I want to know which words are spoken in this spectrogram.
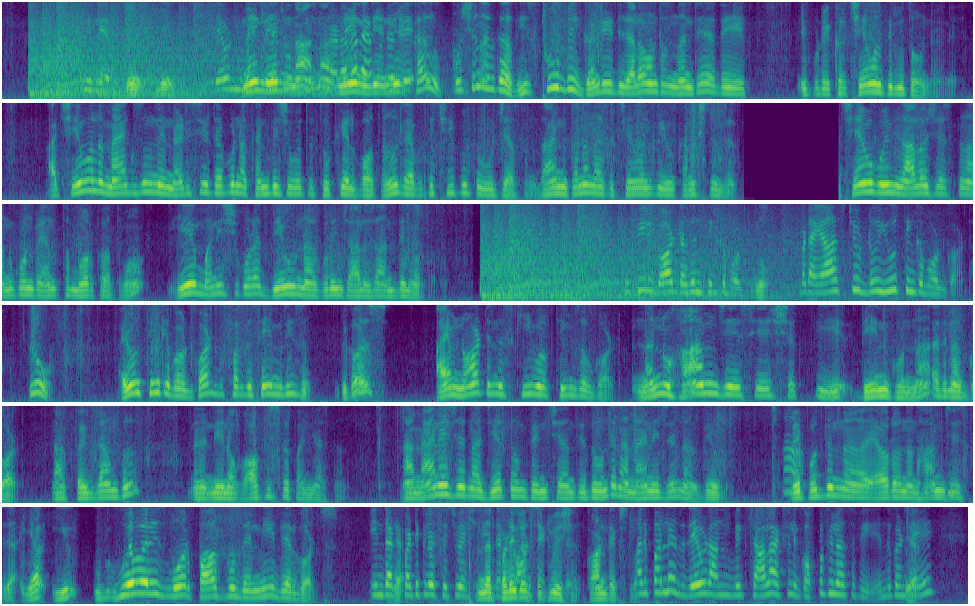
లేను దేవుడు నేను లేను? నేను కాదు క్వశ్చన్ అది కాదు. ఈజ్ టూ బిగ్ అంటే ఇట్ ఎలా ఉంటుందంటే అది ఇప్పుడు ఇక్కడ చీమలు తిరుగుతూ ఉంటాయండి ఆ చీమలు మ్యాక్సిమం నేను నడిచేటప్పుడు నాకు కనిపించకపోతే తొక్కి వెళ్ళిపోతాను లేకపోతే చీపుతో ఊడ్చేస్తాను. దానికన్నా నాకు చీమలకి కనెక్షన్ లేదు. క్షేమ గురించి ఆలోచిస్తున్నాను అనుకుంటే ఎంత మూర్ఖత్వం? ఏ మనిషి కూడా దేవుడు నా గురించి ఆలోచన అంతే మూర్ఖత్వం. Feel God doesn't think about you but I ask you do you think about గాడ్ను I don't think about God for the same reason because I am not in the scheme of things of God నన్ను harm చేసే శక్తి దేనికున్నా అది నాకు God నాకు for example నేను ఒక ఆఫీస్లో పనిచేస్తాను. నా మేనేజర్ నా జీతం పెంచే అంత ఇది ఉంటే నా మేనేజర్ నాకు దేవుడు. రేపు పొద్దున్న ఎవరో నన్ను హామ్ చేస్తే whoever is more powerful than me their gods In that particular situation. In that particular. Situation కాంటెక్స్లో అది పర్లేదు దేవుడు మీకు చాలా యాక్చువల్లీ గొప్ప ఫిలాసఫీ ఎందుకంటే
